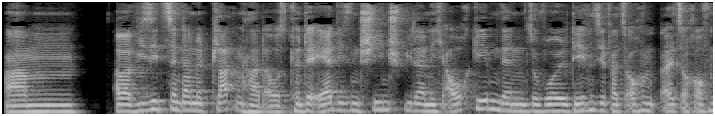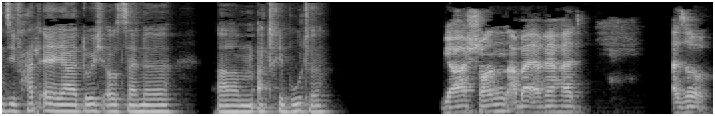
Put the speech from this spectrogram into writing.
Ähm, aber wie sieht's denn dann mit Plattenhardt aus? Könnte er diesen Schienenspieler nicht auch geben? Denn sowohl defensiv als auch, als auch offensiv hat er ja durchaus seine ähm, Attribute. Ja, schon, aber er wäre halt, also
